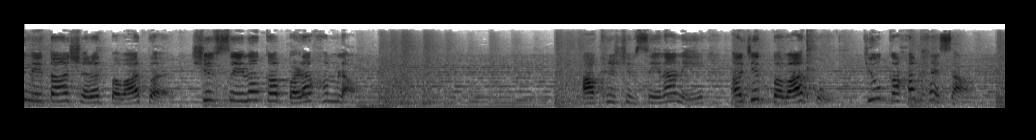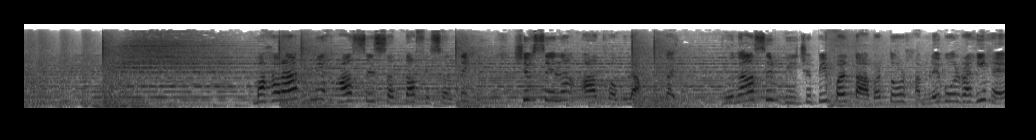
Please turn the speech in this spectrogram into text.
नेता शरद पवार पर शिवसेना का बड़ा हमला। आखिर शिवसेना ने अजित पवार को क्यों कहा भैसा? महाराष्ट्र में हाथ से सत्ता फिसलते ही शिवसेना आग बबूला। हो गई वो न सिर्फ़ बीजेपी पर ताबड़तोड़ हमले बोल रही है,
